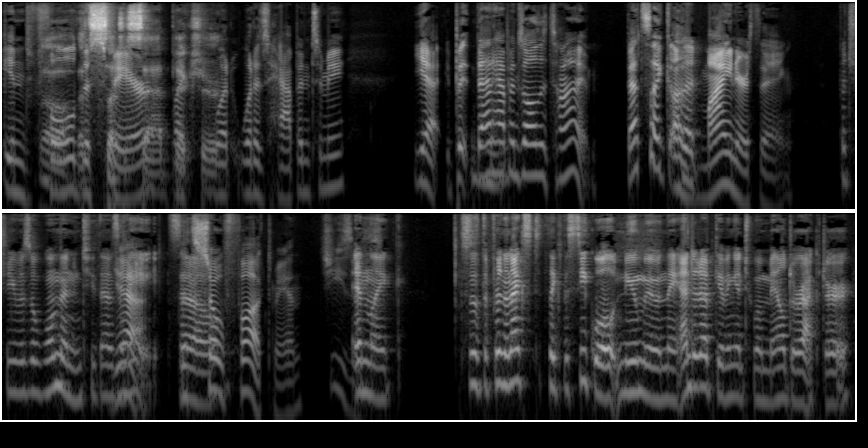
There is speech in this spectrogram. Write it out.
in Oh, full that's such a despair. sad like picture. what what has happened to me? Yeah, but that Mhm. happens all the time. That's like a But- minor thing. But she was a woman in 2008. so That's so fucked, man. Jesus. and like so the, for the next like the sequel new moon they ended up giving it to a male director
